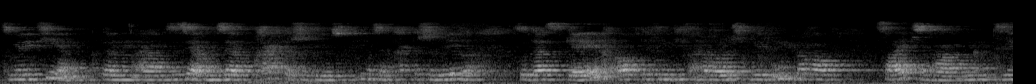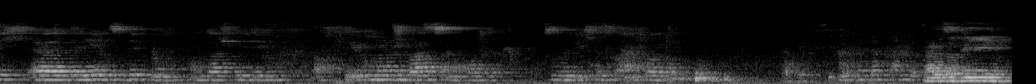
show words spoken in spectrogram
zu meditieren. Denn äh, es ist ja auch eine sehr praktische Philosophie, eine sehr praktische Lehre, sodass Geld auch definitiv eine Rolle spielt, um überhaupt Zeit zu haben, sich äh, der Lehre zu widmen. Und da spielt eben auch die ökonomische Basis eine Rolle. So würde ich das beantworten. Also die,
